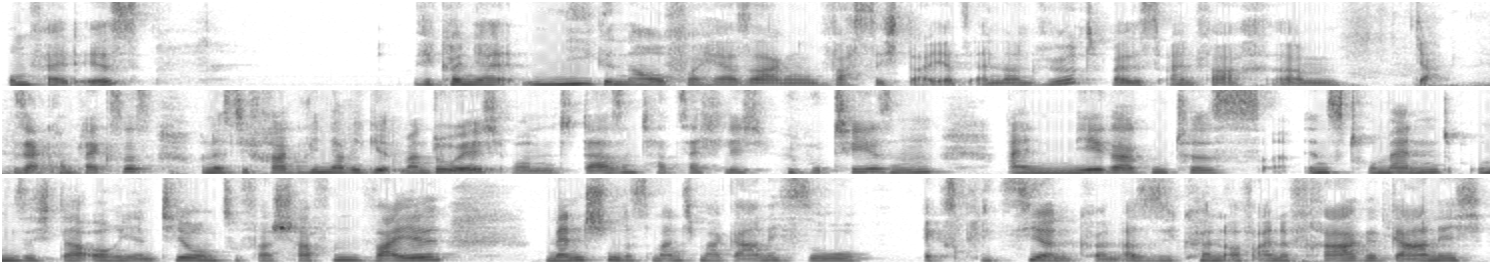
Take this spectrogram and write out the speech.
Umfeld ist, wir können ja nie genau vorhersagen, was sich da jetzt ändern wird, weil es einfach ähm, ja sehr komplex ist. Und ist die Frage, wie navigiert man durch? Und da sind tatsächlich Hypothesen ein mega gutes Instrument, um sich da Orientierung zu verschaffen, weil Menschen das manchmal gar nicht so explizieren können. Also sie können auf eine Frage gar nicht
